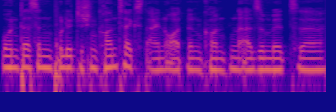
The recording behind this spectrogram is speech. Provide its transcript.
und das in einen politischen Kontext einordnen konnten, also mit äh,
